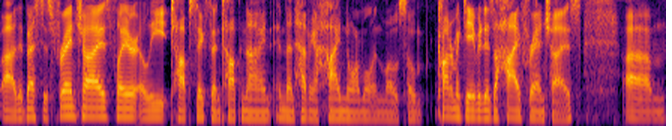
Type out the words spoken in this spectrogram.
Uh, the best is franchise player, elite, top six, and top nine, and then having a high, normal, and low. So Connor McDavid is a high franchise. Um,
